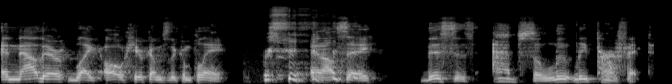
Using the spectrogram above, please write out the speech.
and now they're like, "Oh, here comes the complaint," and I'll say, "This is absolutely perfect."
